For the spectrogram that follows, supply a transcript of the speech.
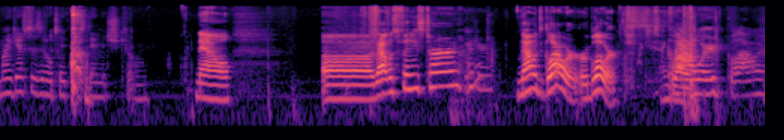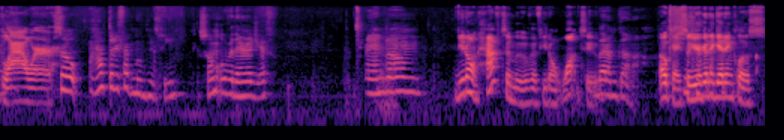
My guess is it'll take less damage to kill him. Now, uh, that was Finney's turn. Now it's Glower or Glower. I keep saying Glower. Glower. Glower. Glower. So I have thirty five movement speed. So I'm over there in a jiff. And um, You don't have to move if you don't want to. but I'm gonna. Okay, so you're gonna get in close.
